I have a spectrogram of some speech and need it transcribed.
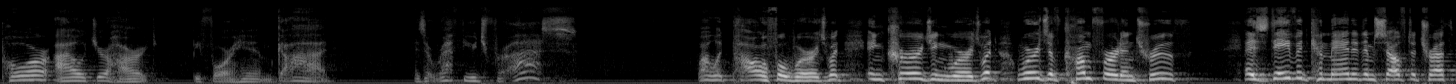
pour out your heart before Him. God is a refuge for us. Wow, what powerful words, what encouraging words, what words of comfort and truth. As David commanded himself to trust,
